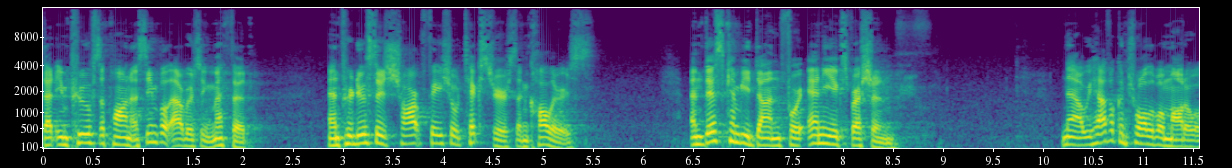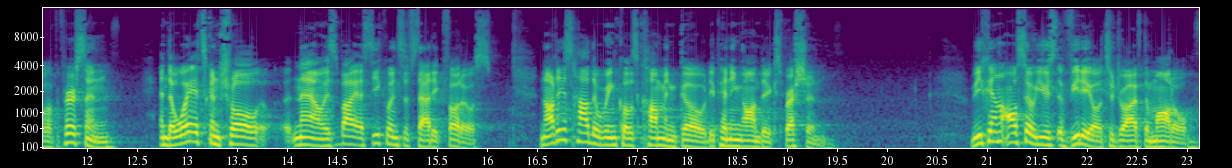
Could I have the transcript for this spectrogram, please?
that improves upon a simple averaging method and produces sharp facial textures and colors. And this can be done for any expression. Now, we have a controllable model of a person, and the way it's controlled now is by a sequence of static photos. Notice how the wrinkles come and go depending on the expression. We can also use a video to drive the model.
